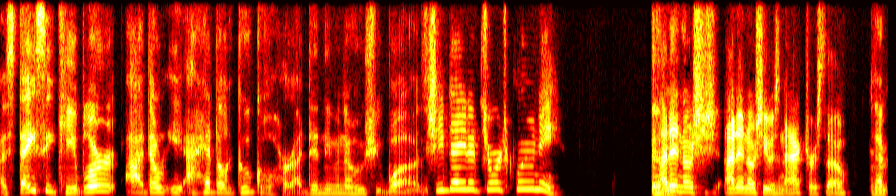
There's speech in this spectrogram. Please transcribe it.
Uh, Stacy Keibler, I don't, I had to Google her. I didn't even know who she was. She dated George Clooney. I didn't know she. I didn't know she was an actress though. And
